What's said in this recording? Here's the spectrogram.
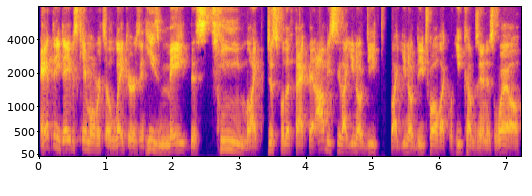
Anthony Davis came over to the Lakers and he's made this team like just for the fact that obviously like you know D like you know D12 like when he comes in as well.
